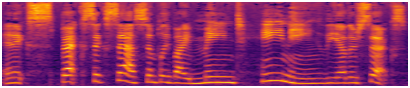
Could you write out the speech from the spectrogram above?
and expect success simply by maintaining the other six.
